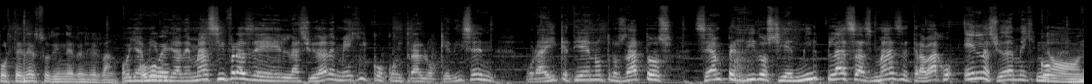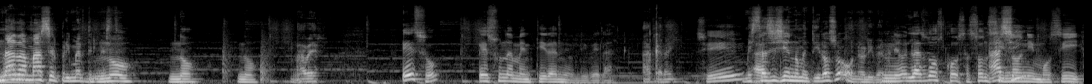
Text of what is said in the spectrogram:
por tener su dinero en el banco. Oye, ¿Cómo amigo, y además cifras de la Ciudad de México contra lo que dicen por ahí que tienen otros datos. Se han perdido 100 mil plazas más de trabajo en la Ciudad de México, No, no, nada no. más el primer trimestre. No, no, no. A ver, Eso es una mentira neoliberal. Ah, caray. Sí. ¿Me estás ah, diciendo mentiroso o neoliberal? no, Las dos cosas son ¿Ah, sí? sinónimos, sí?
